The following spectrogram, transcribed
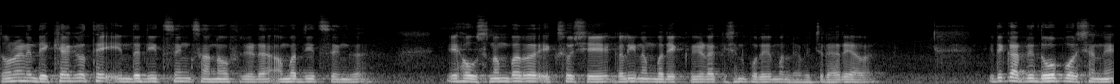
ਤਾਂ ਉਹਨਾਂ ਨੇ ਦੇਖਿਆ ਕਿ ਉੱਥੇ ਇੰਦਰਜੀਤ ਸਿੰਘ ਸਨ of ਜਿਹੜਾ ਅਮਰਜੀਤ ਸਿੰਘ, ਇਹ ਹਾਊਸ ਨੰਬਰ 106 ਗਲੀ ਨੰਬਰ 1 ਜਿਹੜਾ ਕਿਸ਼ਨਪੁਰੇ ਮਹੱਲੇ ਵਿੱਚ ਰਹਿ ਰਿਹਾ ਵਾ। ਇਹਦੇ ਘਰ ਦੇ ਦੋ ਪੋਰਸ਼ਨ ਨੇ।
